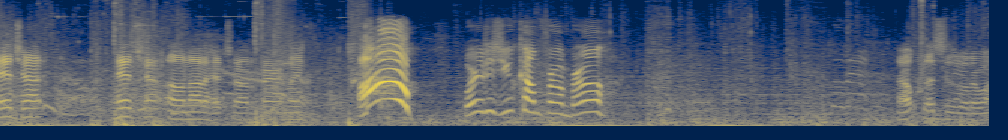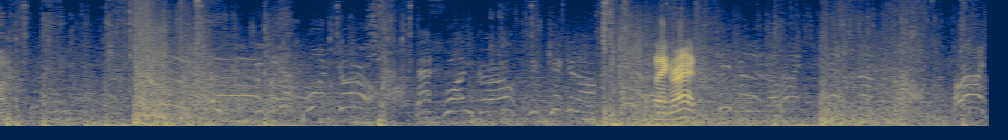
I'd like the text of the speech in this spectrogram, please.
Headshot. Headshot. Oh, not a headshot, apparently. Oh! Where did you come from, bro? Oh, this is what I want. Dang right. Alright?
